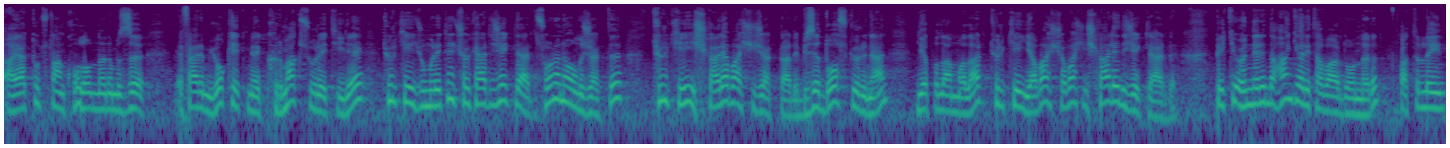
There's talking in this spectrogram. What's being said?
ayakta tutan kolonlarımızı efendim yok etmek, kırmak suretiyle Türkiye Cumhuriyeti'ni çökerteceklerdi. Sonra ne olacaktı? Türkiye'yi işgale başlayacaklardı. Bize dost görünen yapılanmalar Türkiye'yi yavaş yavaş işgal edeceklerdi. Peki önlerinde hangi harita vardı onların? Hatırlayın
